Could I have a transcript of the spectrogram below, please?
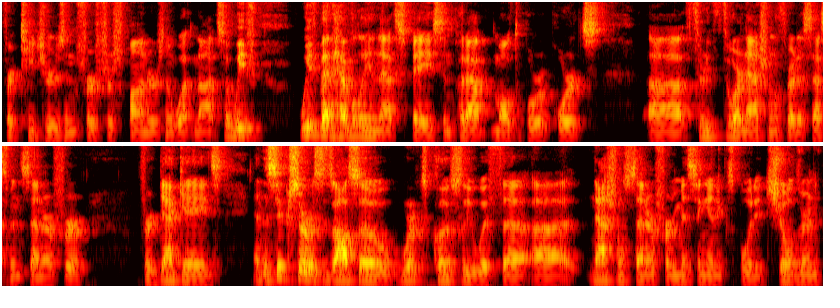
for teachers and first responders and whatnot. So we've we've been heavily in that space and put out multiple reports uh, through through our National Threat Assessment Center for for decades. And the Secret Service is also works closely with the uh, National Center for Missing and Exploited Children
